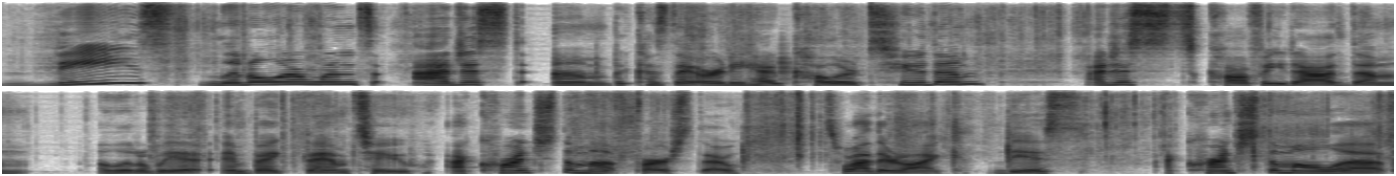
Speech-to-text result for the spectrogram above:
These littler ones, I just, um, because they already had color to them, I just coffee dyed them a little bit and baked them too. I crunched them up first though. That's why they're like this. I crunched them all up.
